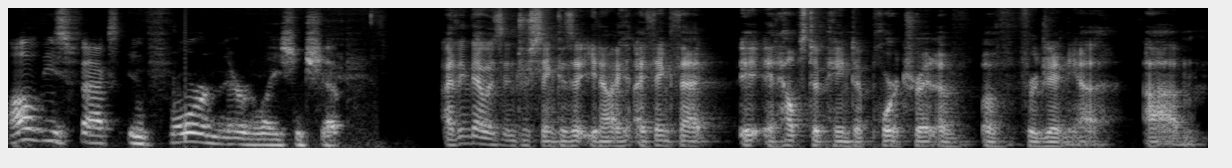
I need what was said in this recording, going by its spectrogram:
all these facts inform their relationship. I think that was interesting because you know I, I think that it, it, helps to paint a portrait of of Virginia um,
